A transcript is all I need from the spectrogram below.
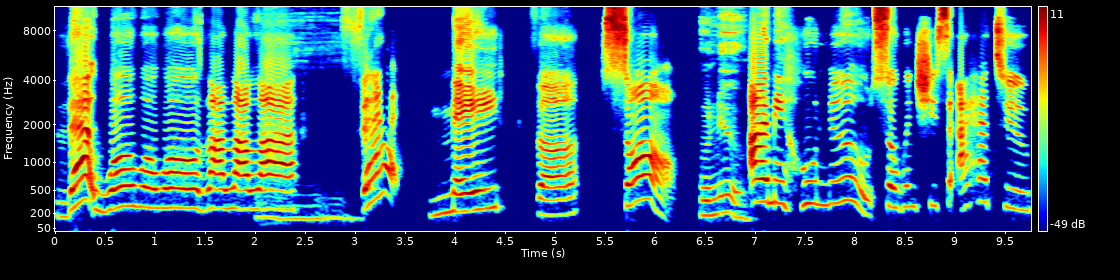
that whoa, whoa, whoa, la, la, la, Mm. that made the song. Who knew? I mean, who knew? So when she said, I had to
